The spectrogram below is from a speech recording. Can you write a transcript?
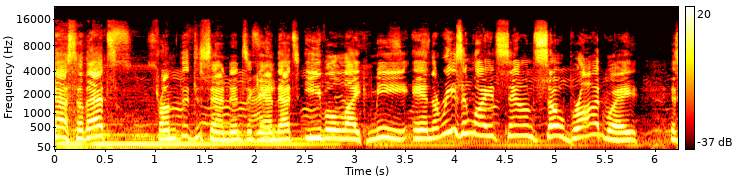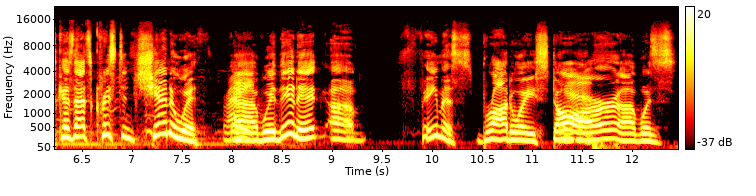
Yeah, so that's from the Descendants again. That's Evil Like Me. And the reason why it sounds so Broadway is because that's Kristin Chenoweth uh, Right. within it. Uh, famous Broadway star uh, was.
